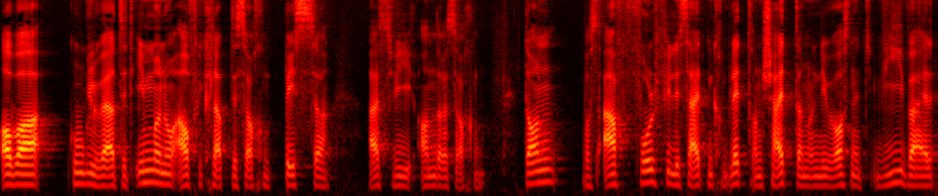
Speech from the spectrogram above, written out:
Aber Google wertet immer noch aufgeklappte Sachen besser als wie andere Sachen. Dann, was auch voll viele Seiten komplett dran scheitern und ich weiß nicht wie, weil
